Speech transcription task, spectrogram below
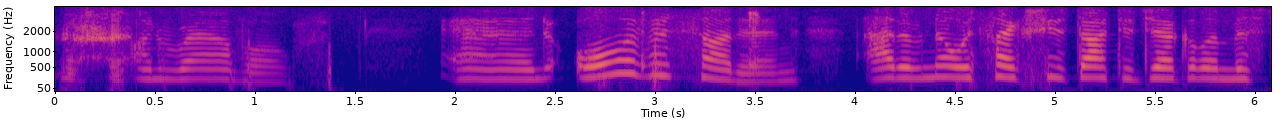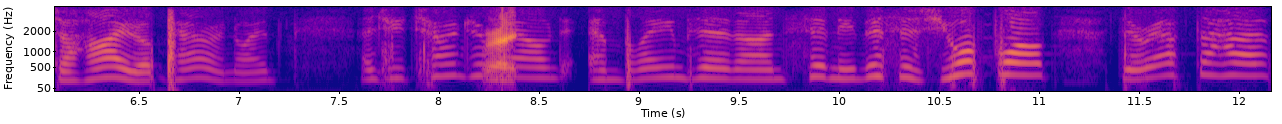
unravels, and all of a sudden, out of no, it's like she's Dr. Jekyll and Mr. Hyde or paranoid, and she turns Right. around and blames it on Sydney. This is your fault. They're after her.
